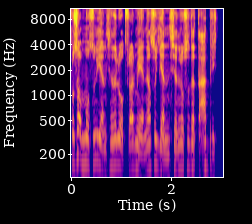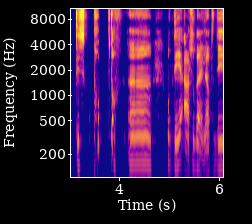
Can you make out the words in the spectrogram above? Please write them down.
på samme måte som du gjenkjenner låter fra Armenia, så gjenkjenner du også at dette er britisk pop. da. Uh, og det er så deilig at de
